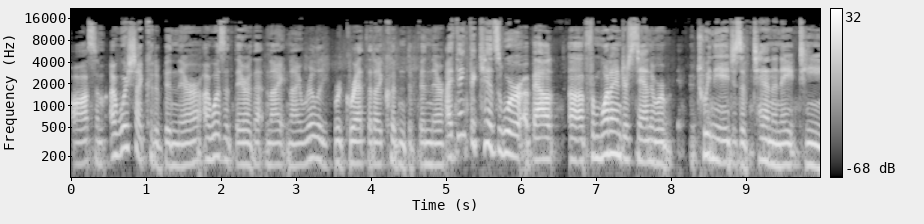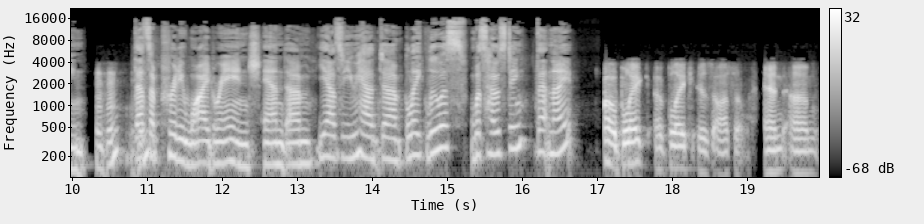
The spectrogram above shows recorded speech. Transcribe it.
awesome. I wish i could have been there. I wasn't there that night and i really regret that i couldn't have been there. I think the kids were about uh, from what i understand they were between the ages of 10 and 18 mm-hmm, mm-hmm. that's a pretty wide range. And um, yeah so you had uh, blake lewis was hosting that night Oh, Blake! Uh, Blake is awesome, and um,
